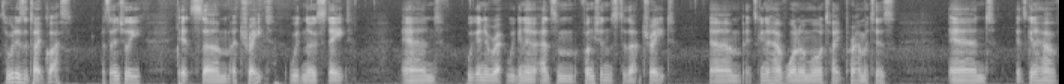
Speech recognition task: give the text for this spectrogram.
So what is a type class? Essentially it's um, a trait with no state and we're going to we're going to add some functions to that trait. Um, it's going to have one or more type parameters and it's going to have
